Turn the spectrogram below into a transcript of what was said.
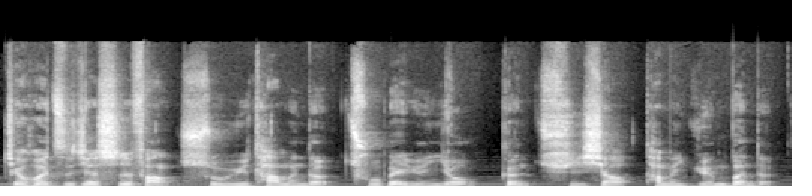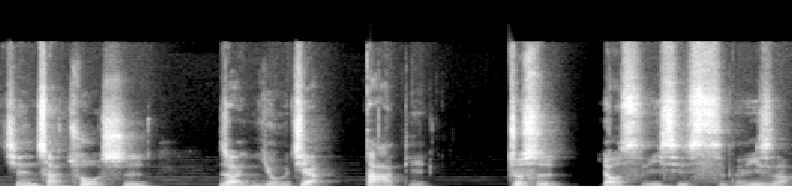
就会直接释放属于他们的储备原油，跟取消他们原本的减产措施，让油价大跌。就是要死一起死的意思啊！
